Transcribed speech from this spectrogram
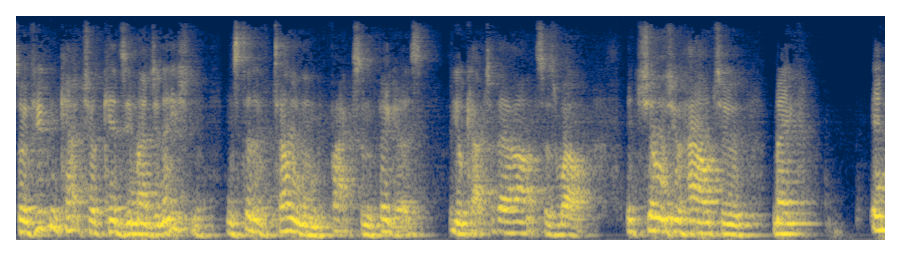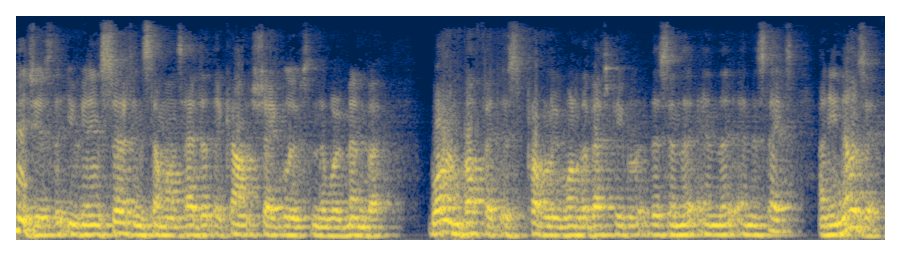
So if you can catch your kids' imagination instead of telling them facts and figures, you'll capture their hearts as well. It shows you how to make images that you can insert in someone's head that they can't shake loose and they will remember. Warren Buffett is probably one of the best people at this in the in the in the states, and he knows it.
